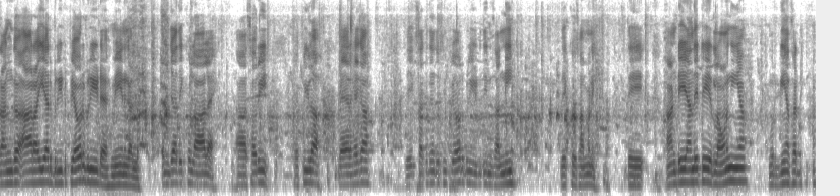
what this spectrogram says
ਰੰਗ R I R breed pure breed ਹੈ ਮੇਨ ਗੱਲ। ਪੰਜਾ ਦੇਖੋ ਲਾਲ ਹੈ। ਸੌਰੀ ਪੀਲਾ ਪੈਰ ਹੈਗਾ। ਦੇਖ ਸਕਦੇ ਹੋ ਤੁਸੀਂ ਪਿਓਰ ਬਰੀਡ ਦੀ ਨਿਸ਼ਾਨੀ। ਦੇਖੋ ਸਾਹਮਣੇ। ਤੇ ਆਂਡਿਆਂ ਦੇ ਢੇਰ ਲਾਉਣਗੀਆਂ, ਮੁਰਗੀਆਂ ਸਾਡੀਆਂ।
